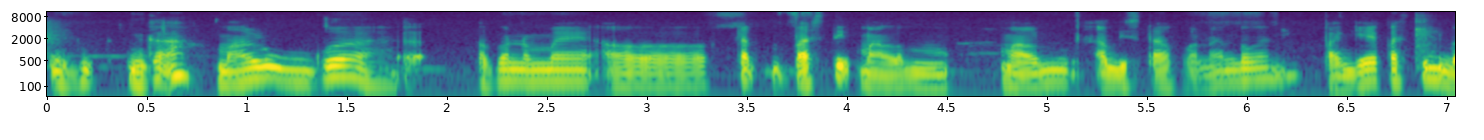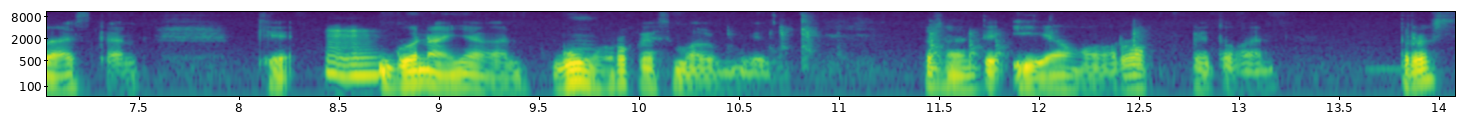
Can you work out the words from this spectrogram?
"Eng- enggak ah malu gue apa namanya eh, kan pasti malam malam abis teleponan tuh kan pagi pasti dibahas kan Mm-mm. gue nanya kan gue ngorok ya semalam gitu terus nanti iya ngorok gitu kan terus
